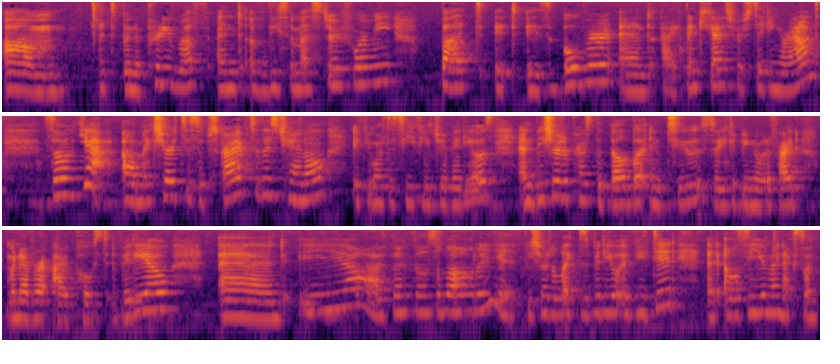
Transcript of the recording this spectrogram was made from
Um, it's been a pretty rough end of the semester for me, but it is over and I thank you guys for sticking around. So yeah, uh, make sure to subscribe to this channel if you want to see future videos and be sure to press the bell button too so you could be notified whenever I post a video. And yeah, I think that's about it. Be sure to like this video if you did and I will see you in my next one.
